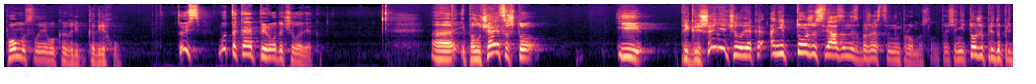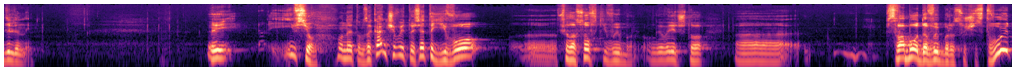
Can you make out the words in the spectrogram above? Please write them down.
помыслы его к греху. То есть вот такая природа человека. Э, и получается, что и прегрешения человека, они тоже связаны с божественным промыслом, то есть они тоже предопределены. И, и все, он на этом заканчивает, то есть это его э, философский выбор. Он говорит, что э, свобода выбора существует,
